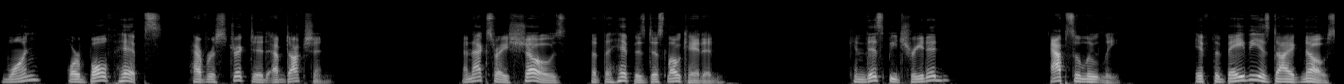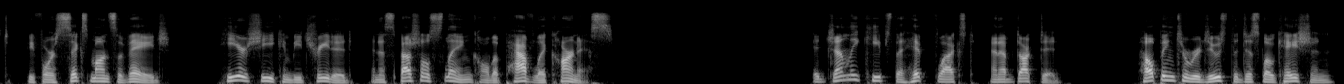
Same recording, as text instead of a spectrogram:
One or both hips have restricted abduction. An x ray shows that the hip is dislocated. Can this be treated? Absolutely. If the baby is diagnosed before six months of age, he or she can be treated in a special sling called a Pavlik harness. It gently keeps the hip flexed and abducted, helping to reduce the dislocation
